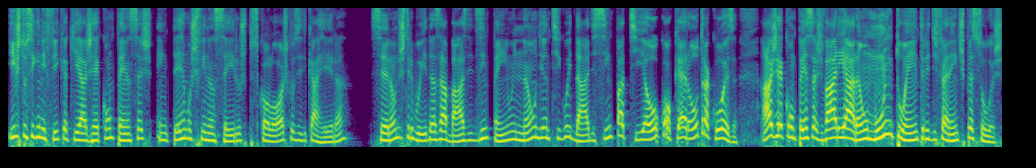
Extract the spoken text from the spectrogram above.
Isto significa que as recompensas, em termos financeiros, psicológicos e de carreira, serão distribuídas à base de desempenho e não de antiguidade, simpatia ou qualquer outra coisa. As recompensas variarão muito entre diferentes pessoas,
